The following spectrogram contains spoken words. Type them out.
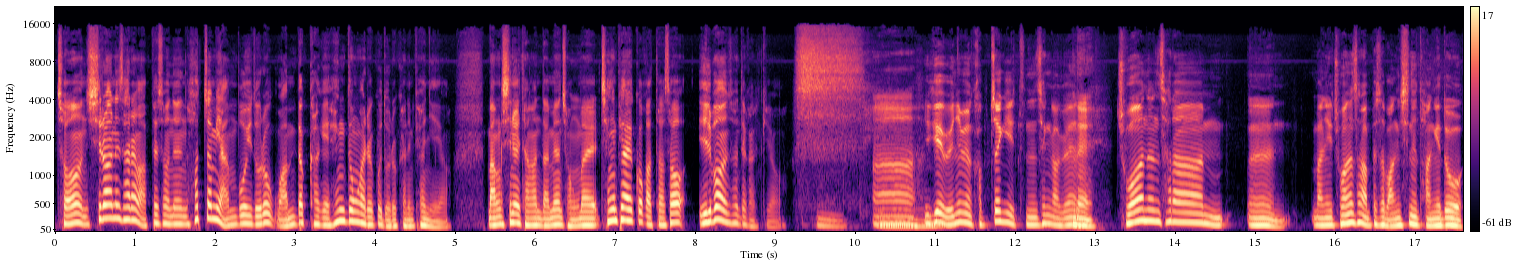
전 싫어하는 사람 앞에서는 허점이 안 보이도록 완벽하게 행동하려고 노력하는 편이에요. 망신을 당한다면 정말 창피할 것 같아서 1번 선택할게요. 음. 아, 이게 왜냐면 갑자기 드는 생각은 네. 좋아하는 사람은 만약에 좋아하는 사람 앞에서 망신을 당해도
